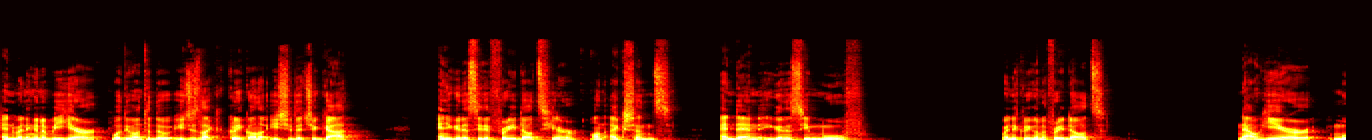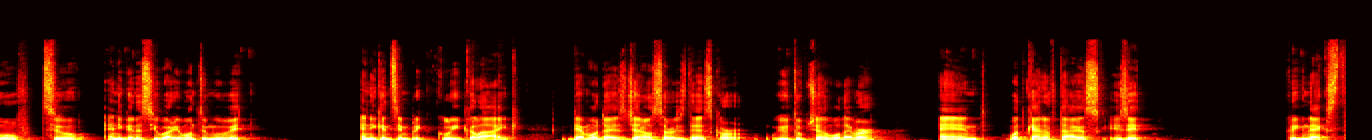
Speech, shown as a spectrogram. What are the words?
and when you're going to be here, what you want to do is just like click on the issue that you got and you're going to see the three dots here on actions and then you're going to see move when you click on the three dots. Now here move to and you're going to see where you want to move it and you can simply click like demo desk, general service desk or YouTube channel, whatever. And what kind of task is it? Click next.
